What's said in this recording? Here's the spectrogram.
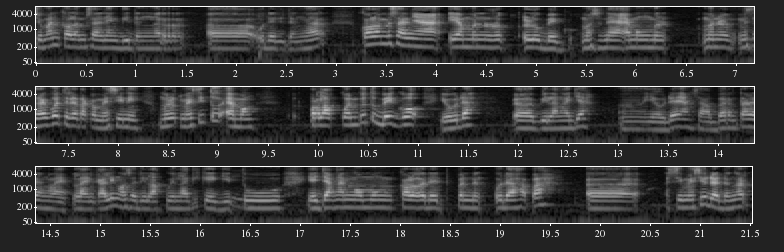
Cuman kalau misalnya yang didengar eh, udah didengar kalau misalnya yang menurut lu bego maksudnya emang men- menurut misalnya gue cerita ke Messi nih menurut Messi tuh emang perlakuan gue tuh bego. Ya udah eh, bilang aja "Eh, ya udah yang sabar ntar yang lain, lain kali nggak usah dilakuin lagi kayak gitu. Ya jangan ngomong kalau ada pendeng- udah apa eh, si Messi udah denger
